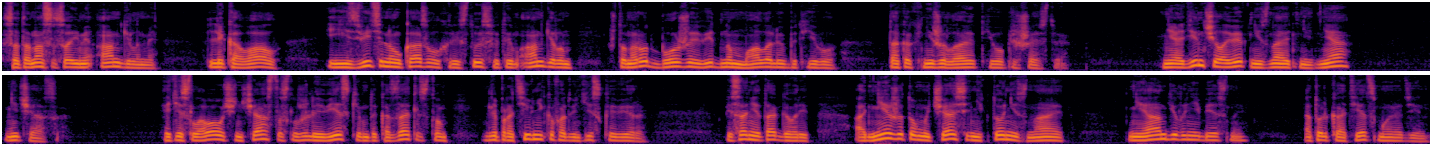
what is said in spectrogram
Сатана со своими ангелами ликовал и язвительно указывал Христу и святым ангелам, что народ Божий, видно, мало любит его, так как не желает его пришествия. Ни один человек не знает ни дня, ни часа. Эти слова очень часто служили веским доказательством для противников адвентистской веры. Писание так говорит, «О дне же том и часе никто не знает, ни ангелы небесные, а только Отец мой один».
